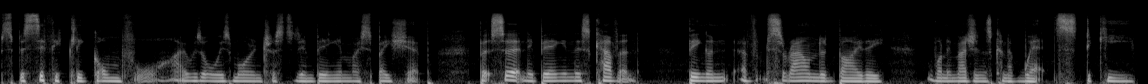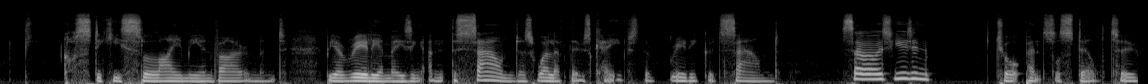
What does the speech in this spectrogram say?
specifically gone for. I was always more interested in being in my spaceship, but certainly being in this cavern, being un- uh, surrounded by the one imagines kind of wet, sticky sticky, slimy environment be a really amazing and the sound as well of those caves, the really good sound. So I was using the chalk pencil still to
